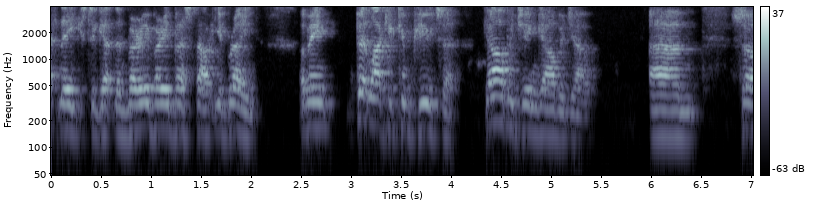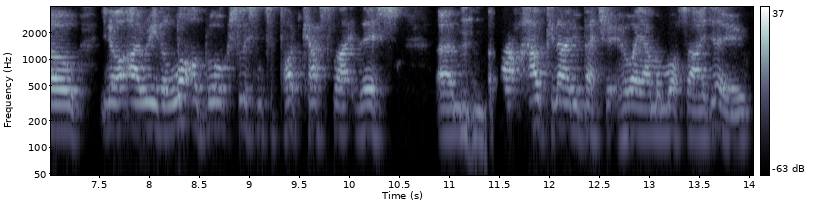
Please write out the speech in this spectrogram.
techniques to get the very, very best out of your brain. I mean, a bit like a computer, garbage in, garbage out. Um, so, you know, I read a lot of books, listen to podcasts like this um, mm-hmm. about how can I be better at who I am and what I do.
